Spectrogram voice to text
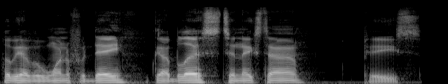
Hope you have a wonderful day. God bless. Till next time. Peace.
